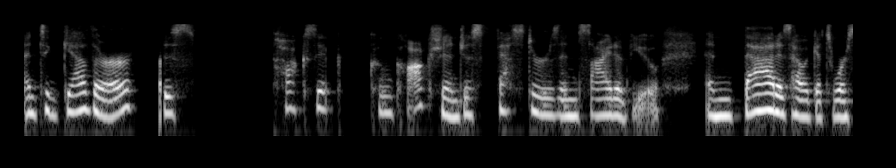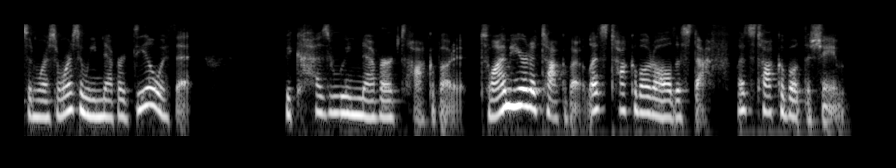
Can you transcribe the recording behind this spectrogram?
And together, this toxic concoction just festers inside of you. And that is how it gets worse and worse and worse. And we never deal with it because we never talk about it. So I'm here to talk about it. Let's talk about all the stuff. Let's talk about the shame.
